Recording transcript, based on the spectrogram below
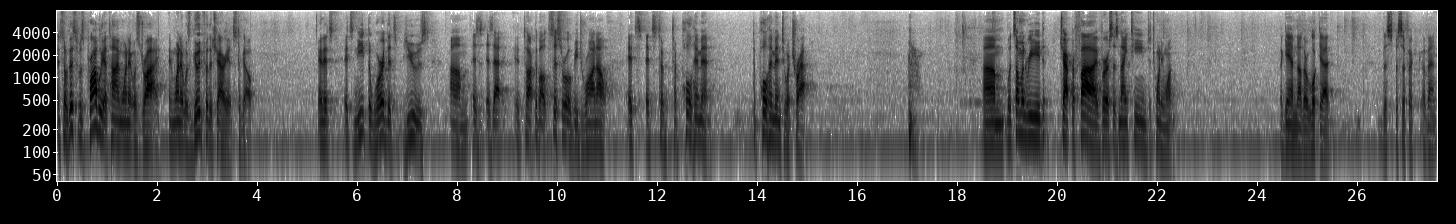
And so this was probably a time when it was dry and when it was good for the chariots to go. And it's, it's neat, the word that's used um, is, is that it talked about Sisera be drawn out. It's, it's to, to pull him in, to pull him into a trap. um, would someone read chapter 5, verses 19 to 21? Again, another look at this specific event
